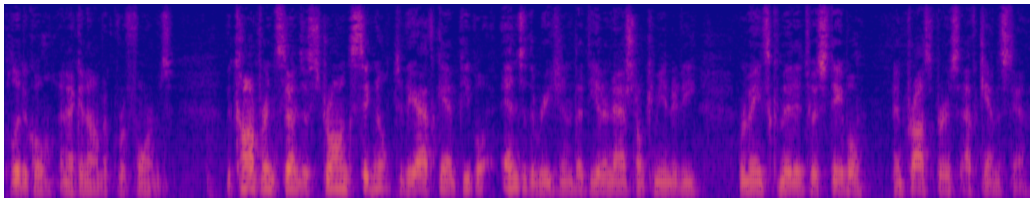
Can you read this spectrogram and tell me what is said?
political and economic reforms. The conference sends a strong signal to the Afghan people and to the region that the international community remains committed to a stable and prosperous Afghanistan.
